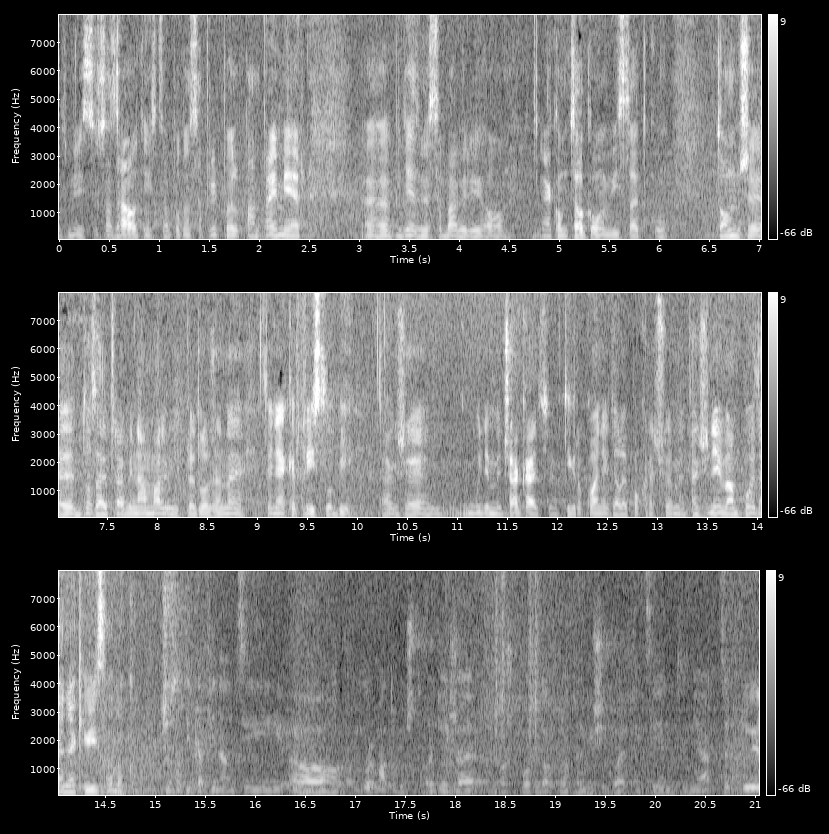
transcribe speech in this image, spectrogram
z ministerstva zdravotníctva, potom sa pripojil pán premiér, e, kde sme sa bavili o nejakom celkovom výsledku, tom, že do zajtra by nám mali byť predložené tie nejaké prísľuby, takže budeme čakať, v tých rokovaniach ďalej pokračujeme, takže neviem vám povedať nejaký výsledok. Čo sa týka financií, uh, Igor Matovič tvrdí, že vašu požiadavku na ten vyšší koeficient neakceptuje,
